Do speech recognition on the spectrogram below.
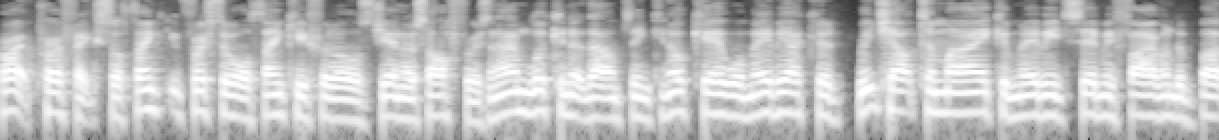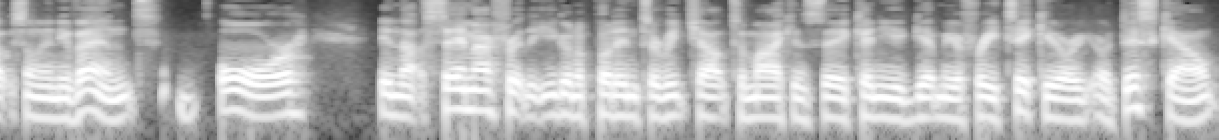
All right, perfect. So thank you. First of all, thank you for those generous offers. And I'm looking at that. I'm thinking, okay, well, maybe I could reach out to Mike and maybe he'd save me 500 bucks on an event, or in that same effort that you're going to put in to reach out to Mike and say, Can you get me a free ticket or, or discount?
